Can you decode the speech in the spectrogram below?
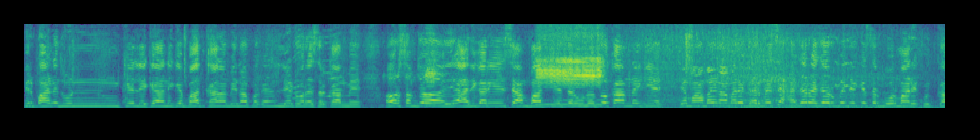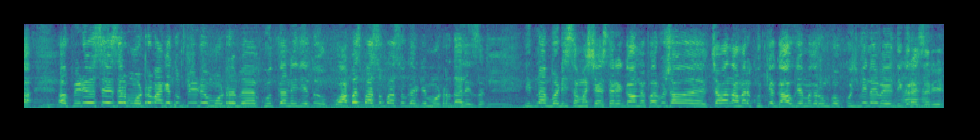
फिर पानी ढूंढ के लेके आने के बाद खाना पीना पकाने, लेट हो रहा है सर काम में। और समझो, ये अधिकारी से हम बात किए सर, उन्होंने तो काम नहीं किए। ये माँ बहन हमारे घर में से हज़ार हज़ार रुपये दे के सर बोर मारे खुद का। और पीडीओ से सर मोटर मांगे तो पीडीओ मोटर खुद का नहीं दिए तो वापस पासो पासो करके मोटर डाले सर। इतना बड़ी समस्या है सर गाँव में। प्रभु चौहान हमारे खुद के गाँव के मगर उनको कुछ भी नहीं दिख रहा है सर ये।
